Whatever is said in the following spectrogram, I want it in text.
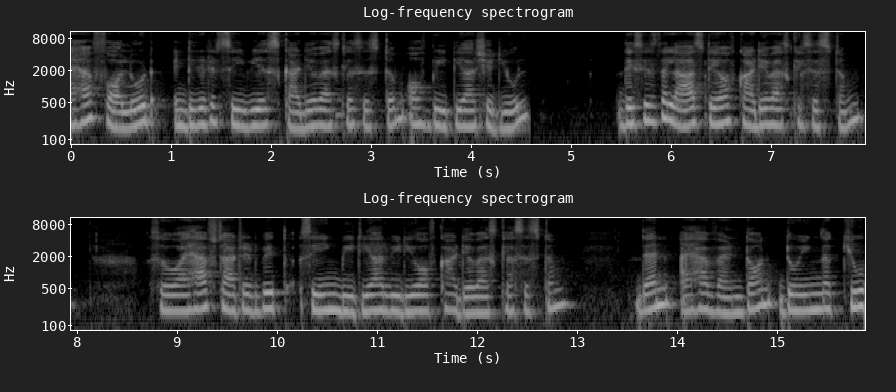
i have followed integrated cvs cardiovascular system of btr schedule. This is the last day of cardiovascular system. So i have started with seeing btr video of cardiovascular system. Then i have went on doing the q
